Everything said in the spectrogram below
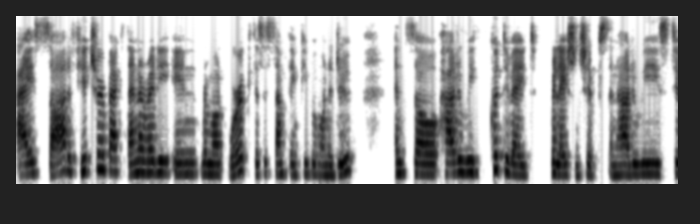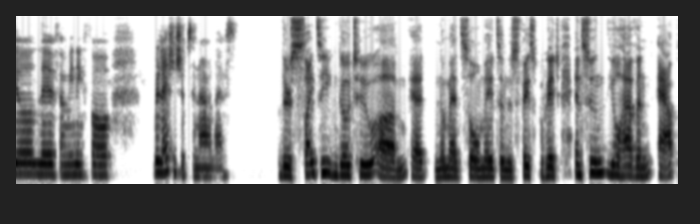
I saw the future back then already in remote work. This is something people want to do. And so how do we cultivate relationships and how do we still live a meaningful relationships in our lives? There's sites that you can go to um, at Nomad Soulmates, and there's Facebook page, and soon you'll have an app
